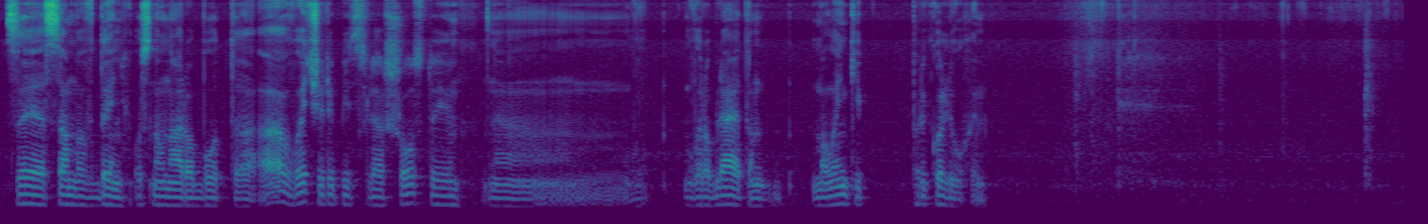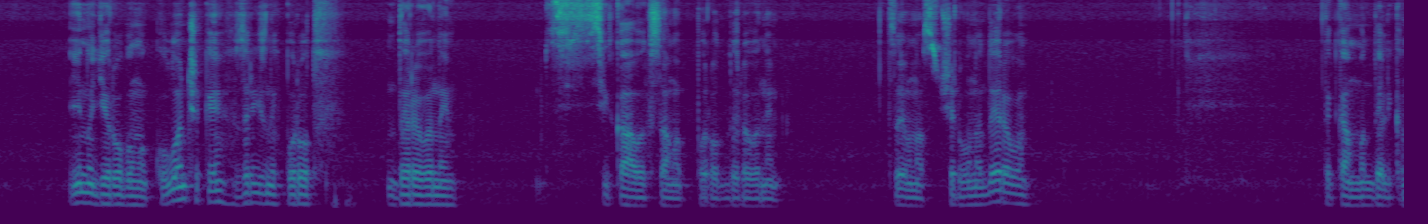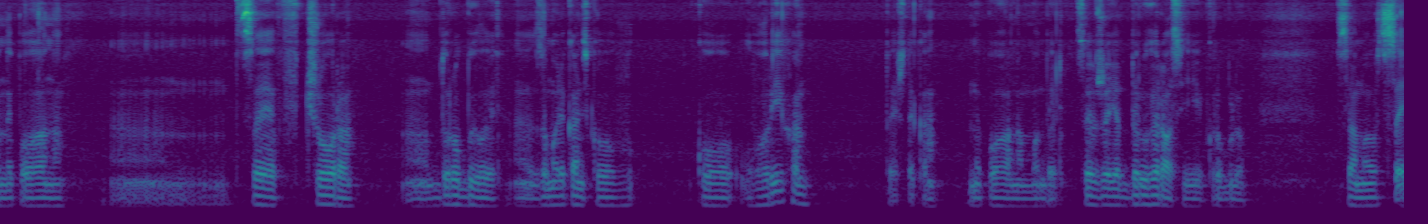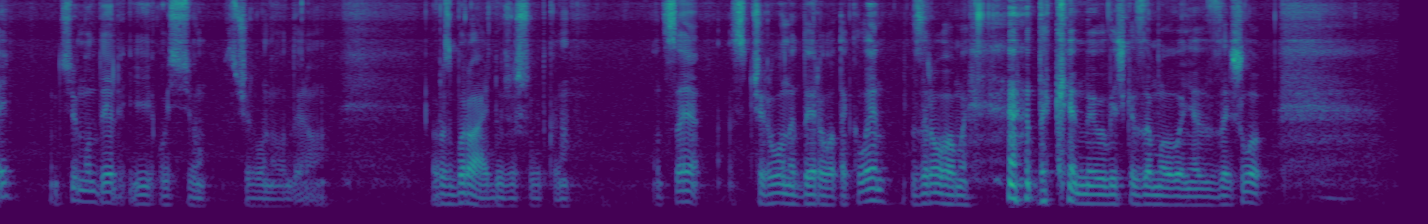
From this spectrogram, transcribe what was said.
Це саме в день основна робота, а ввечері після шостої е, виробляю там маленькі приколюхи. Іноді робимо кулончики з різних пород деревини, цікавих саме пород деревини. Це у нас червоне дерево. Така моделька непогана. Е, Це вчора е, доробили е, з американського горіха. Теж така непогана модель. Це вже я другий раз її роблю. Саме ось цей, цю модель і ось цю з червоного дерева. Розбираю дуже швидко. Оце з червоне дерево та клен з рогами. Таке невеличке замовлення зайшло.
